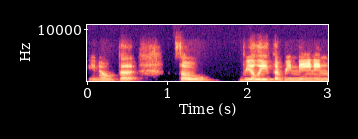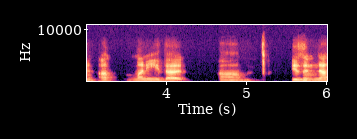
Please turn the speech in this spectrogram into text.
you know, the, so really the remaining uh, money that um, isn't ne-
